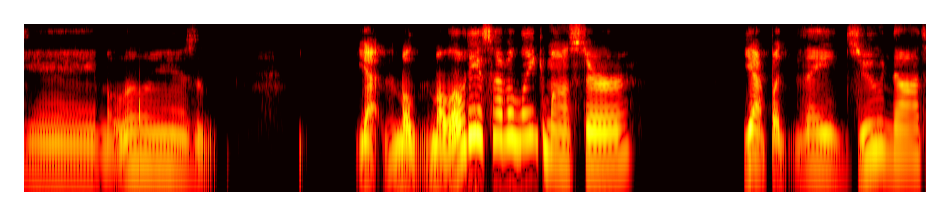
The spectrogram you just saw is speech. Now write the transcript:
Okay, Melodious. Yeah, Mel- Melodious have a link monster. Yeah, but they do not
